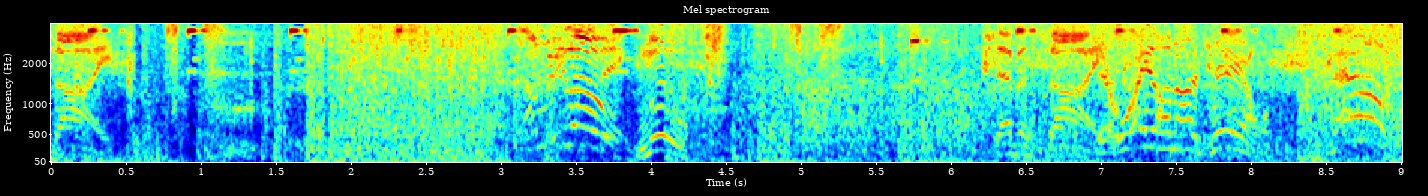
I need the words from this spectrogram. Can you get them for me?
side. I'm reloading. Move. Seven side. They're right on our tail! Help! Help!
